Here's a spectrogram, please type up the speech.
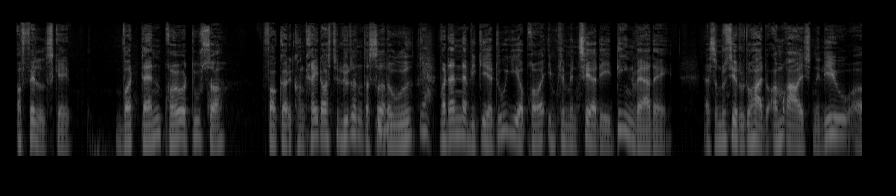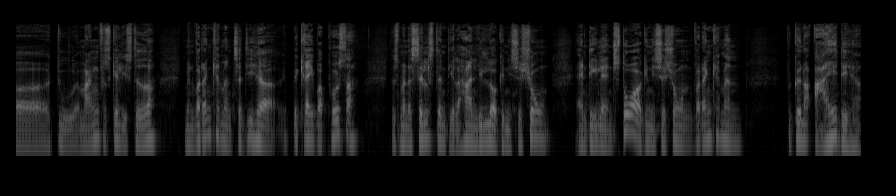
og fællesskab, hvordan prøver du så, for at gøre det konkret også til lytterne, der sidder mm. derude, ja. hvordan navigerer du i at prøve at implementere det i din hverdag? Altså nu siger du, du har et omrejsende liv, og du er mange forskellige steder, men hvordan kan man tage de her begreber på sig, hvis man er selvstændig eller har en lille organisation, er en del af en stor organisation? Hvordan kan man begynde at eje det her?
